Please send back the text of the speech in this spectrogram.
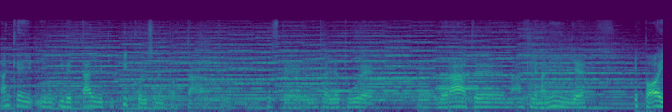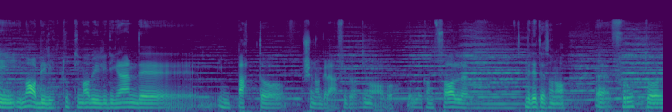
anche i, i, dettagli più piccoli sono importanti, queste intagliature eh, dorate, anche le maniglie. E poi i mobili, tutti mobili di grande impatto scenografico, di nuovo, delle console, vedete sono eh, frutto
